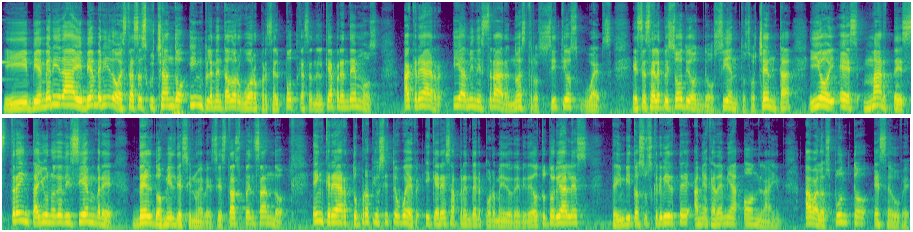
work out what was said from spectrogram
Y bienvenida y bienvenido, estás escuchando Implementador WordPress, el podcast en el que aprendemos a crear y administrar nuestros sitios web. Este es el episodio 280 y hoy es martes 31 de diciembre del 2019. Si estás pensando en crear tu propio sitio web y querés aprender por medio de videotutoriales, te invito a suscribirte a mi academia online, avalos.sv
